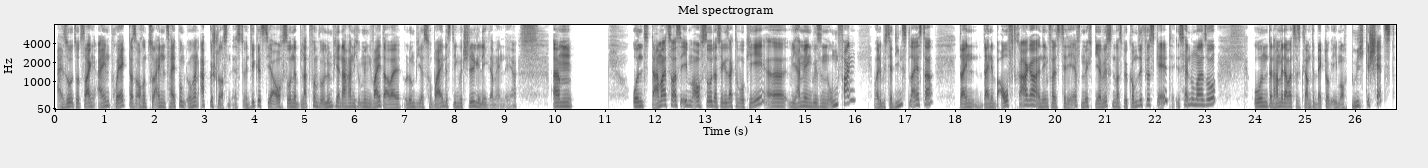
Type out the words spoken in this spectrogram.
Also sozusagen ein Projekt, das auch zu einem Zeitpunkt irgendwann abgeschlossen ist. Du entwickelst ja auch so eine Plattform für Olympia nachher nicht unbedingt weiter, weil Olympia ist vorbei, das Ding wird stillgelegt am Ende, ja. Ähm, und damals war es eben auch so, dass wir gesagt haben, okay, äh, wir haben hier einen gewissen Umfang, weil du bist ja Dienstleister. Dein, deine Beauftrager, in dem Fall das ZDF, möchten ja wissen, was bekommen sie fürs Geld. Ist ja nun mal so. Und dann haben wir damals das gesamte Backlog eben auch durchgeschätzt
